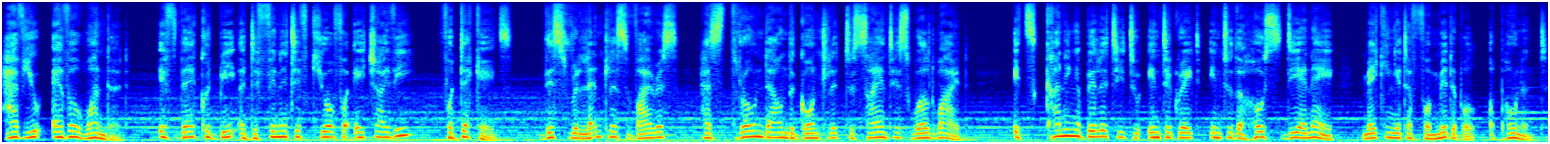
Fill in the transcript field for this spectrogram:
Have you ever wondered if there could be a definitive cure for HIV? For decades, this relentless virus has thrown down the gauntlet to scientists worldwide, its cunning ability to integrate into the host's DNA making it a formidable opponent.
